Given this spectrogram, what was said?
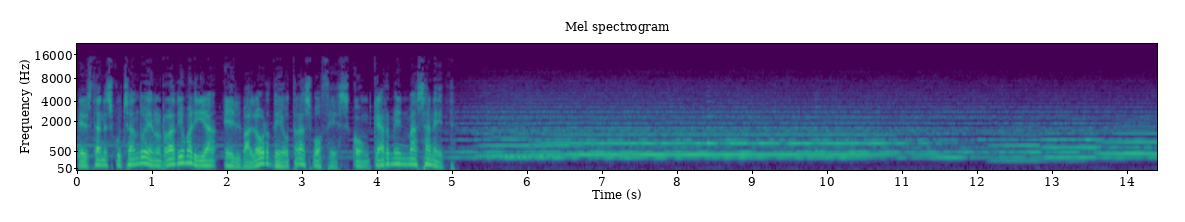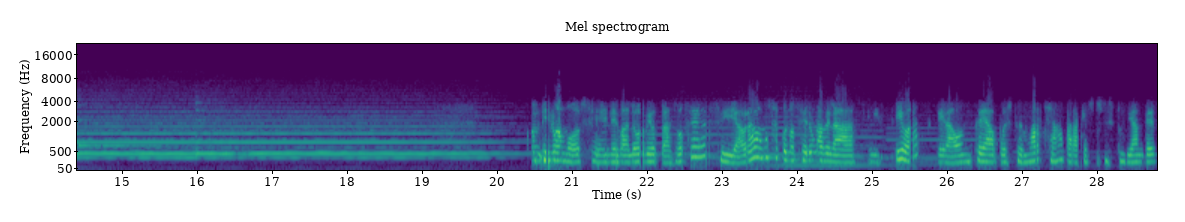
Están escuchando en Radio María El Valor de otras Voces con Carmen Massanet. En el valor de otras voces y ahora vamos a conocer una de las iniciativas que la ONCE ha puesto en marcha para que sus estudiantes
